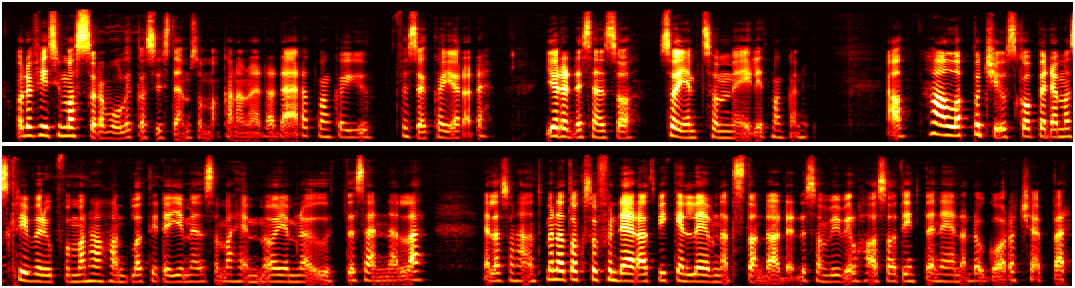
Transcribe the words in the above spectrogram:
Och det finns ju massor av olika system som man kan använda där, att man kan ju försöka göra det, göra det sen så, så jämnt som möjligt. Man kan ja, ha en lapp på kylskåpet där man skriver upp vad man har handlat i det gemensamma hemmet och jämna ut det sen eller, eller sånt här. Men att också fundera att vilken levnadsstandard är det som vi vill ha så att inte den ena då går och köper,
